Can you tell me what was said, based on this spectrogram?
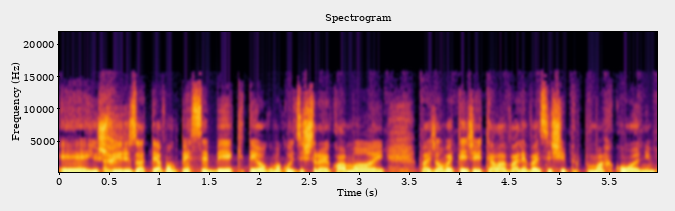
É, e os filhos até vão perceber que tem alguma coisa estranha com a mãe, mas não vai ter jeito, ela vai levar esse chip pro Marconi.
